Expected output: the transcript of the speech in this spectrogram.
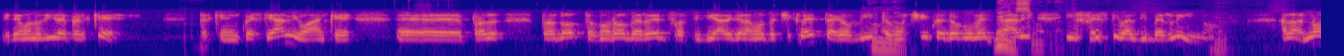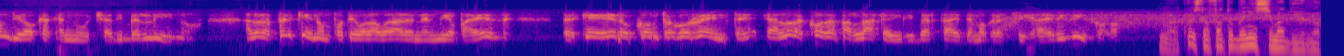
Mi devono dire perché perché in questi anni ho anche eh, prodotto con Robert Redford i diari della motocicletta e ho vinto con cinque documentari il Festival di Berlino. Mm. Allora, non di Rocca Cannuccia, di Berlino. Allora, perché non potevo lavorare nel mio paese? Perché ero controcorrente? E allora cosa parlate di libertà e democrazia? È ridicolo. No, questo ha fatto benissimo a dirlo.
